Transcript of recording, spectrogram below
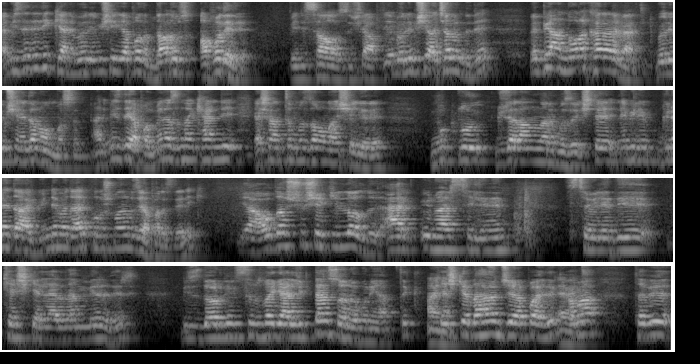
Ya biz de dedik yani böyle bir şey yapalım. Daha doğrusu Apo dedi. Beni sağ olsun şey yaptı diye böyle bir şey açalım dedi. Ve bir anda ona karar verdik. Böyle bir şey neden olmasın? Hani biz de yapalım. En azından kendi yaşantımızdan olan şeyleri, mutlu, güzel anlarımızı, işte ne bileyim güne dair, gündeme dair konuşmalarımızı yaparız dedik. Ya o da şu şekilde oldu. Her üniversitelinin söylediği keşkelerden biridir. Biz dördüncü sınıfa geldikten sonra bunu yaptık. Aynen. Keşke daha önce yapaydık Evet. ama tabii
